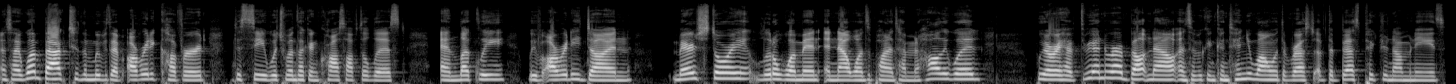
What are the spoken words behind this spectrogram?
And so I went back to the movies I've already covered to see which ones I can cross off the list, and luckily, we've already done Marriage Story, Little Women, and now Once Upon a Time in Hollywood. We already have three under our belt now, and so we can continue on with the rest of the Best Picture nominees.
